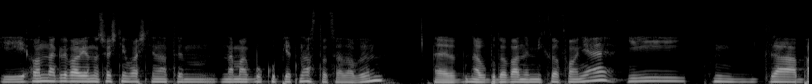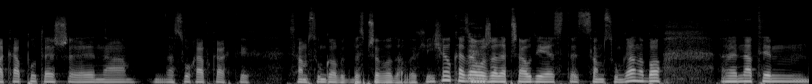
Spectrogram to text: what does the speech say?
i on nagrywał jednocześnie właśnie na tym, na MacBooku 15-calowym, e, na wbudowanym mikrofonie i mm, dla backupu też e, na, na słuchawkach tych Samsungowych bezprzewodowych. I się okazało, mhm. że lepsze audio jest z Samsunga, no bo na tym,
